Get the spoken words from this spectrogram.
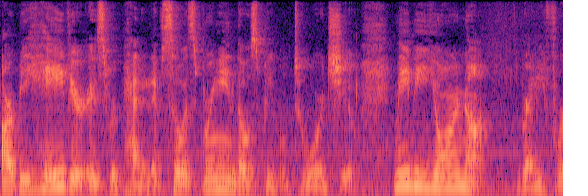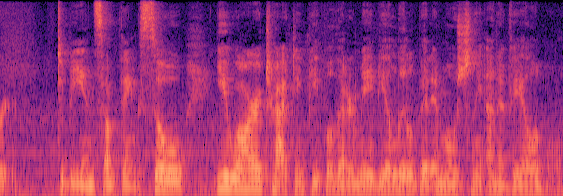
our behavior is repetitive. So it's bringing those people towards you. Maybe you're not ready for to be in something. So you are attracting people that are maybe a little bit emotionally unavailable.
